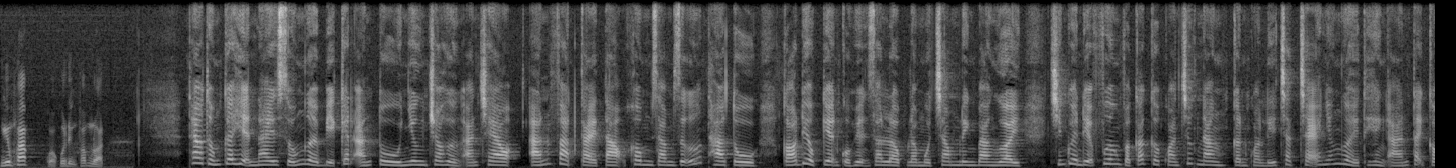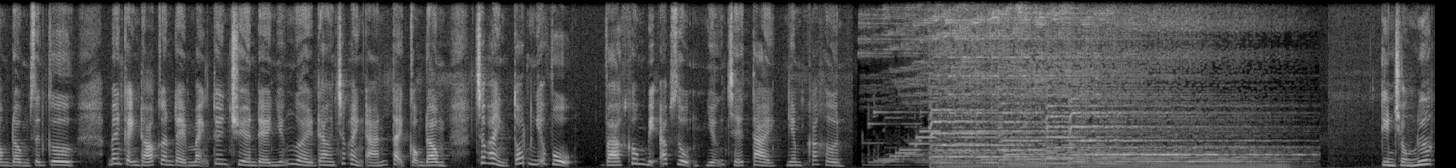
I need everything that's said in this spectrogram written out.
nghiêm khắc của quy định pháp luật theo thống kê hiện nay, số người bị kết án tù nhưng cho hưởng án treo, án phạt cải tạo không giam giữ, tha tù có điều kiện của huyện Gia Lộc là 103 người. Chính quyền địa phương và các cơ quan chức năng cần quản lý chặt chẽ những người thi hành án tại cộng đồng dân cư. Bên cạnh đó cần đẩy mạnh tuyên truyền để những người đang chấp hành án tại cộng đồng chấp hành tốt nghĩa vụ và không bị áp dụng những chế tài nghiêm khắc hơn. Tin trong nước,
